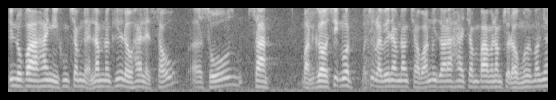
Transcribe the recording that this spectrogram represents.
Innova 2005 đăng ký đầu 206 à, ờ, số sàn bản G xịn luôn. Và chiếc này bên em đang chào bán với giá là 235 triệu đồng thôi bác nhé.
